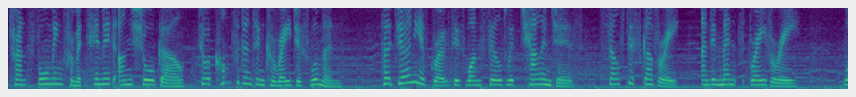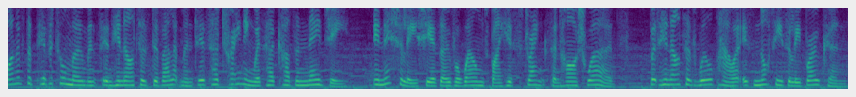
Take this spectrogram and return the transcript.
transforming from a timid, unsure girl to a confident and courageous woman. Her journey of growth is one filled with challenges, self-discovery, and immense bravery. One of the pivotal moments in Hinata's development is her training with her cousin Neji. Initially, she is overwhelmed by his strength and harsh words, but Hinata's willpower is not easily broken.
